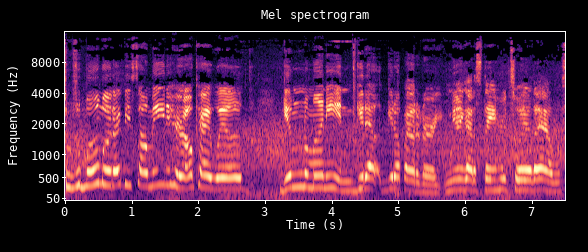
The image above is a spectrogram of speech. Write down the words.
Mama, they be so mean in here. Okay, well, give them the money and get out, get up out of there. You ain't gotta stay in here 12 hours.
